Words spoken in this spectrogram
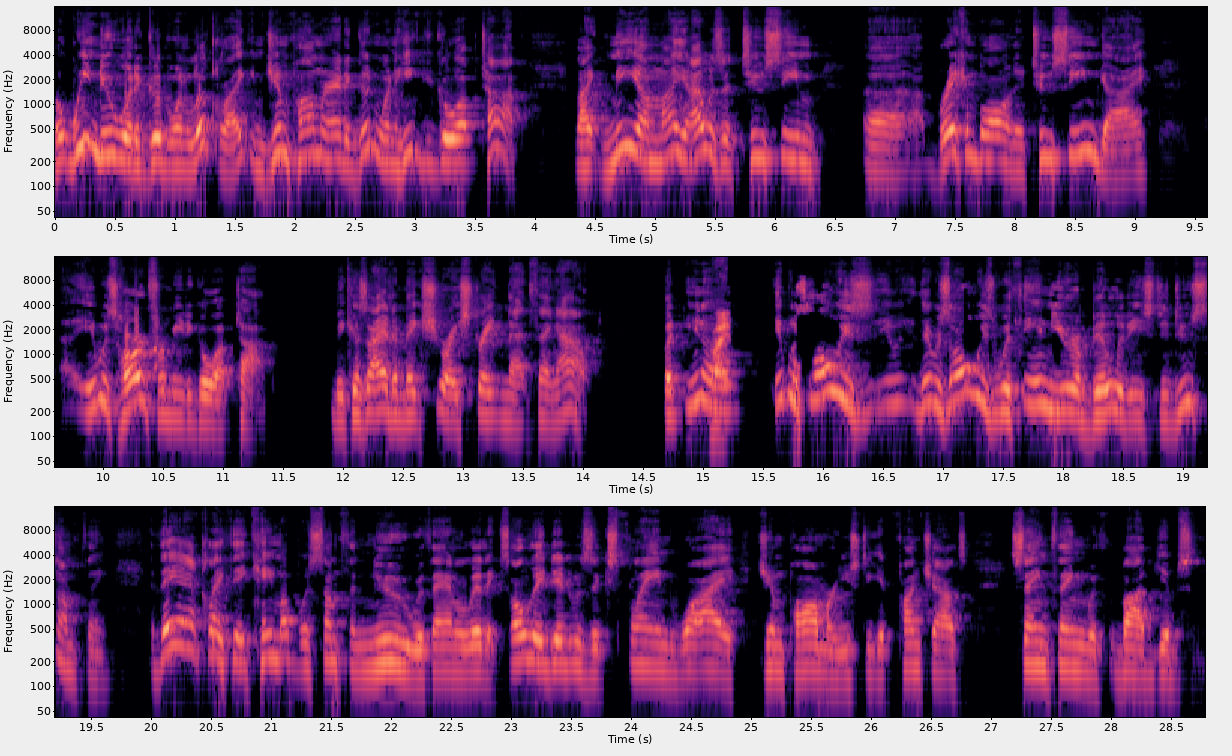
but we knew what a good one looked like. And Jim Palmer had a good one. He could go up top. Like me on my, I was a two seam uh, breaking ball and a two seam guy. It was hard for me to go up top because I had to make sure I straightened that thing out. But you know, Right. it was always it, there was always within your abilities to do something. They act like they came up with something new with analytics. All they did was explain why Jim Palmer used to get punch outs. Same thing with Bob Gibson.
